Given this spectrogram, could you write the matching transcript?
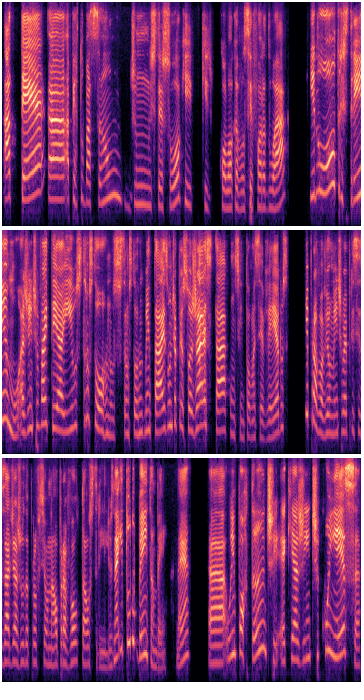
até a, a perturbação de um estressor que, que coloca você fora do ar, e no outro extremo, a gente vai ter aí os transtornos, os transtornos mentais, onde a pessoa já está com sintomas severos e provavelmente vai precisar de ajuda profissional para voltar aos trilhos, né? E tudo bem também, né? Ah, o importante é que a gente conheça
